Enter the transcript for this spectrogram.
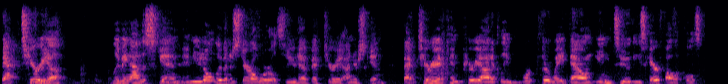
Bacteria living on the skin, and you don't live in a sterile world, so you have bacteria on your skin. Bacteria can periodically work their way down into these hair follicles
